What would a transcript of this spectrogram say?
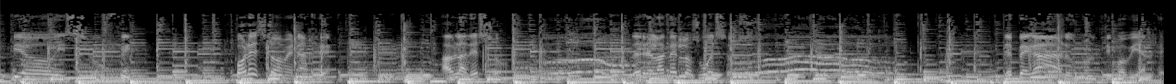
y su fin. Por eso homenaje. Habla de eso. De relamer los huesos. De pegar un último viaje.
